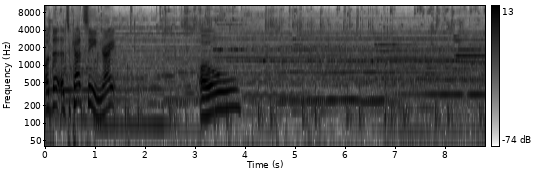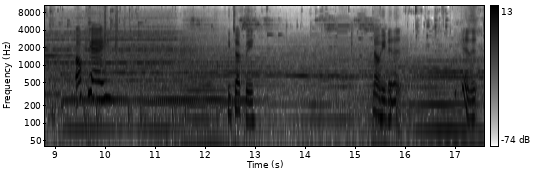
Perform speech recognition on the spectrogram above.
Oh, that, it's a cutscene, right? Oh. Okay. He took me. No, he didn't. He didn't.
